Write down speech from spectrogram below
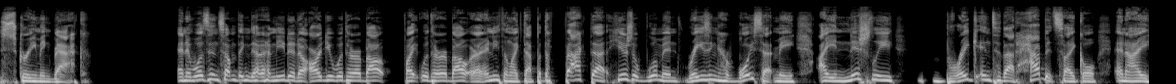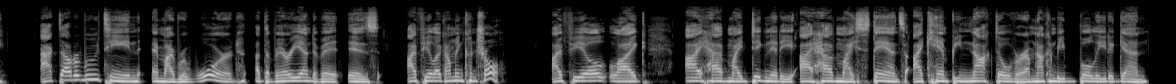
screaming back. And it wasn't something that I needed to argue with her about, fight with her about, or anything like that. But the fact that here's a woman raising her voice at me, I initially break into that habit cycle and I act out a routine. And my reward at the very end of it is I feel like I'm in control. I feel like I have my dignity. I have my stance. I can't be knocked over. I'm not going to be bullied again.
